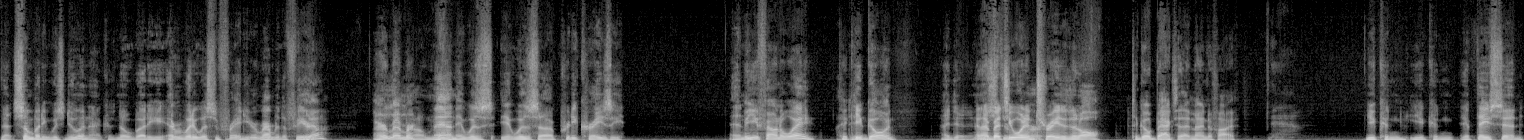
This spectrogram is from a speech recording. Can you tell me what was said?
that somebody was doing that because nobody, everybody was afraid. You remember the fear? Yeah. I remember. Oh man, it was, it was uh, pretty crazy. And But you found a way to keep going. I did. And it I bet through you wouldn't work. trade it at all to go back to that nine to five. you can you can if they said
